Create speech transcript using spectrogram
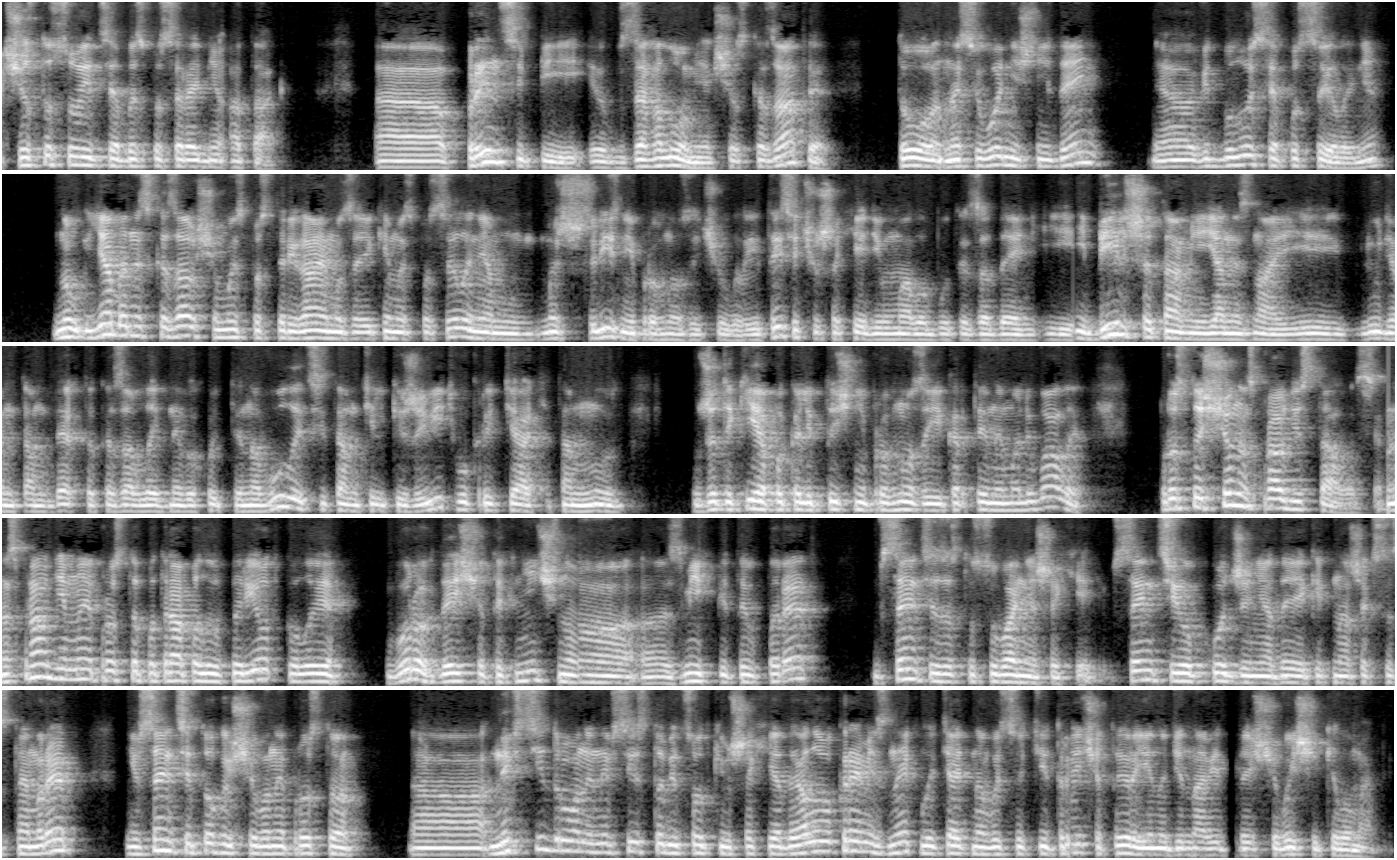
Що стосується безпосередньо атак, е, в принципі, взагалом, якщо сказати, то на сьогоднішній день е, відбулося посилення. Ну, я би не сказав, що ми спостерігаємо за якимось посиленням. Ми ж різні прогнози чули. І тисячу шахедів мало бути за день, і і більше там, і я не знаю, і людям там дехто казав, ледь не виходьте на вулиці, там тільки живіть в укриттях, і там ну вже такі апокаліптичні прогнози і картини малювали. Просто що насправді сталося? Насправді ми просто потрапили в період, коли ворог дещо технічно е, зміг піти вперед в сенсі застосування шахедів, в сенсі обходження деяких наших систем РЕП, і в сенсі того, що вони просто а, не всі дрони, не всі 100% шахеди, але окремі з них летять на висоті 3-4, іноді навіть дещо вищі кілометри.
